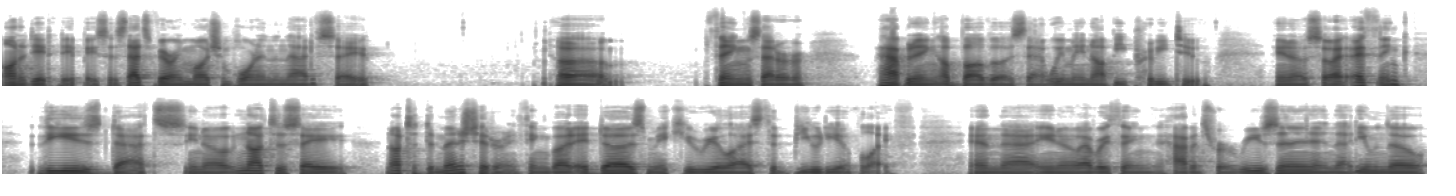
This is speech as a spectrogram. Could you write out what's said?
on a day to day basis. That's very much important than that of say uh, things that are happening above us that we may not be privy to. You know, so I, I think these deaths, you know, not to say not to diminish it or anything, but it does make you realize the beauty of life and that you know everything happens for a reason and that even though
